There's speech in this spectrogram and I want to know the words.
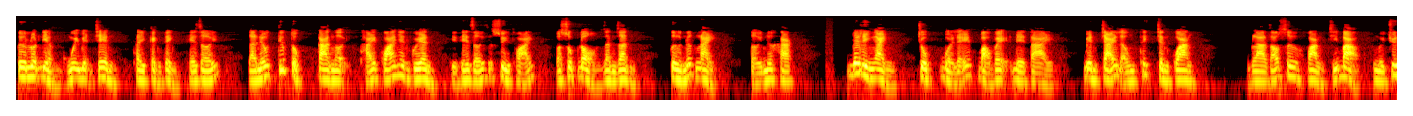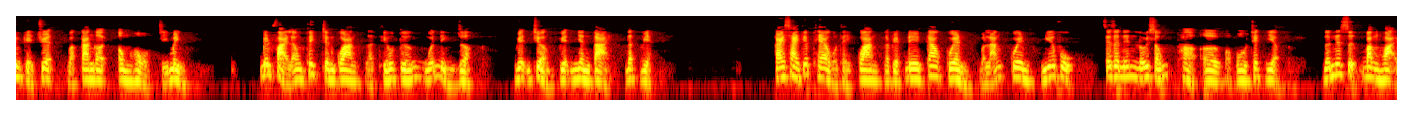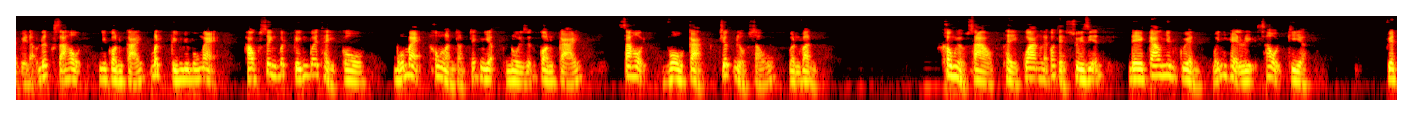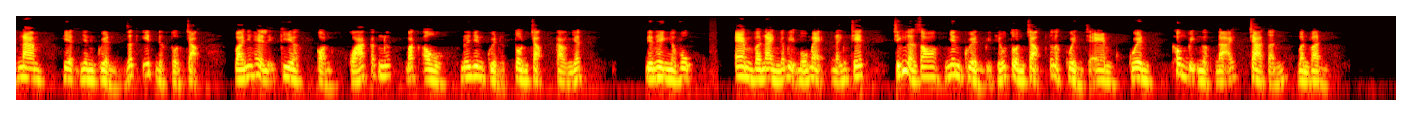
Từ luận điểm ngụy biện trên, thầy cảnh tỉnh thế giới là nếu tiếp tục ca ngợi thái quá nhân quyền thì thế giới sẽ suy thoái và sụp đổ dần dần từ nước này tới nước khác. Đây là hình ảnh chụp buổi lễ bảo vệ đề tài, bên trái là ông Thích Trần Quang, là giáo sư Hoàng Chí Bảo, người chuyên kể chuyện và ca ngợi ông Hồ Chí Minh. Bên phải là ông Thích Trân Quang là Thiếu tướng Nguyễn Đình Dược, Viện trưởng Viện Nhân tài đất Việt. Cái sai tiếp theo của thầy Quang là việc đề cao quyền và lãng quên nghĩa vụ sẽ dẫn đến lối sống thở ơ và vô trách nhiệm, dẫn đến sự băng hoại về đạo đức xã hội như con cái bất kính với bố mẹ, học sinh bất kính với thầy cô, bố mẹ không làm tròn trách nhiệm nuôi dưỡng con cái, xã hội vô cảm trước điều xấu, vân vân. Không hiểu sao thầy Quang lại có thể suy diễn đề cao nhân quyền với những hệ lụy xã hội kia. Việt Nam hiện nhân quyền rất ít được tôn trọng và những hệ lụy kia còn quá các nước Bắc Âu nơi nhân quyền được tôn trọng cao nhất. Điển hình là vụ em Vân Anh đã bị bố mẹ đánh chết chính là do nhân quyền bị thiếu tôn trọng tức là quyền trẻ em, quên không bị ngược đãi, tra tấn, vân vân.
